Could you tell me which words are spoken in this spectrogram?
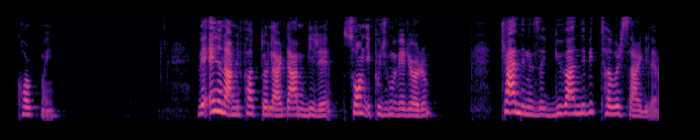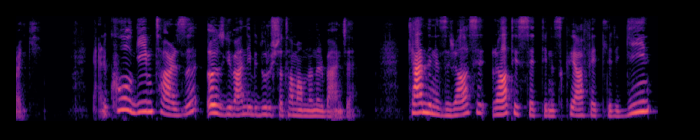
korkmayın. Ve en önemli faktörlerden biri, son ipucumu veriyorum. Kendinize güvenli bir tavır sergilemek. Yani cool giyim tarzı özgüvenli bir duruşla tamamlanır bence. Kendinizi rahat, rahat hissettiğiniz kıyafetleri giyin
